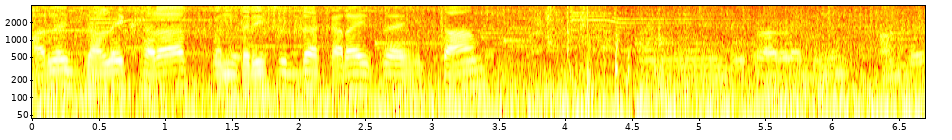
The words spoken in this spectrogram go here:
हालत आहे खराब पण तरीसुद्धा करायचं आहे काम. आणि भूक म्हणून थांबलो.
